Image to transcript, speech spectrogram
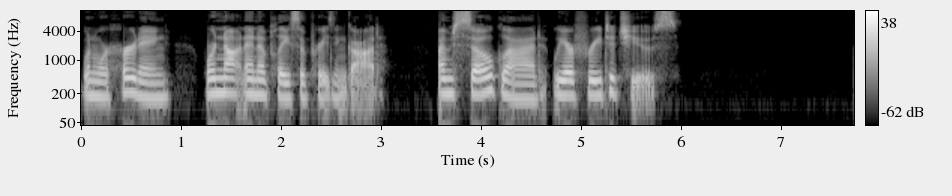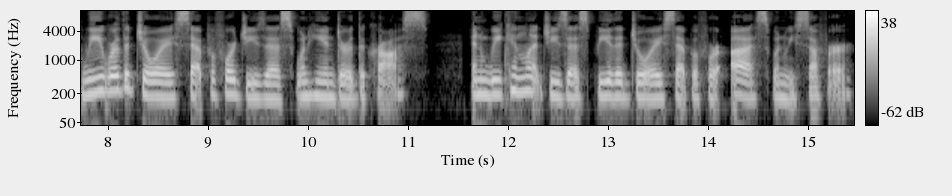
when we're hurting, we're not in a place of praising God. I'm so glad we are free to choose. We were the joy set before Jesus when he endured the cross, and we can let Jesus be the joy set before us when we suffer.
